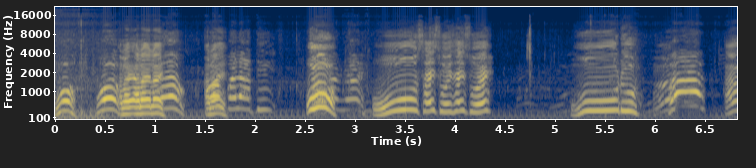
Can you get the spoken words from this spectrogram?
โว้โว้อะไรอะไรอะไรโว้อะไรปลาติโอ้โอ้ไซส์สวยไซส์สวยโอ้ดูว้าเอา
